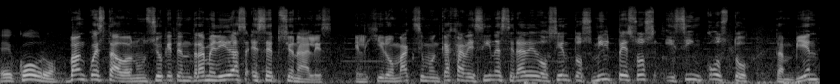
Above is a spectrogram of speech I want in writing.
eh, cobro. Banco Estado anunció que tendrá medidas excepcionales. El giro máximo en caja vecina será de 200 mil pesos y sin costo. También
